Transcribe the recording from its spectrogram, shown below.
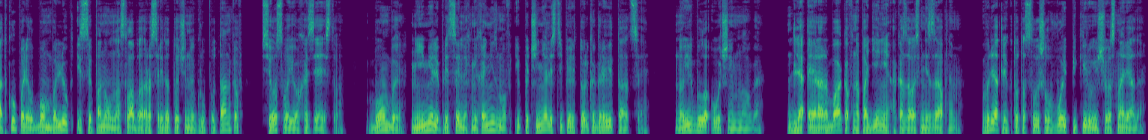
откупорил бомба-люк и сыпанул на слабо рассредоточенную группу танков все свое хозяйство. Бомбы не имели прицельных механизмов и подчинялись теперь только гравитации, но их было очень много. Для эрарбаков нападение оказалось внезапным. Вряд ли кто-то слышал вой пикирующего снаряда.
